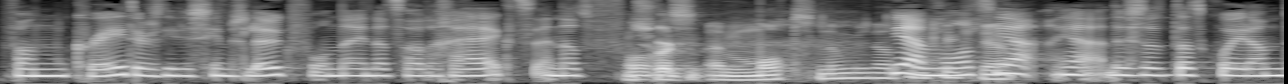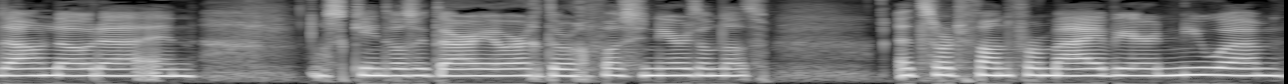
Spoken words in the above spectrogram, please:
van creators die de Sims leuk vonden en dat hadden gehackt. En dat Een vervolgens... soort een mod noem je dat? ja, mod, ja. Ja, dus dat, dat kon je dan downloaden. En als kind was ik daar heel erg door gefascineerd, omdat het soort van voor mij weer nieuwe,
